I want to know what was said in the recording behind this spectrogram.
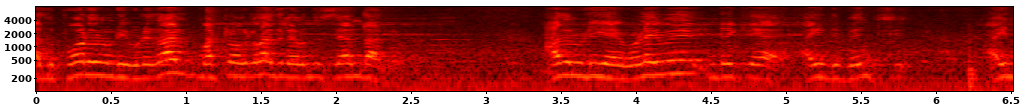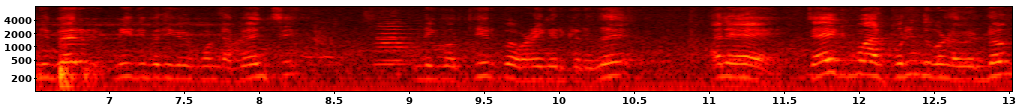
அது போனதனுடைய விளைதான் மற்றவர்கள்லாம் அதில் வந்து சேர்ந்தார்கள் அதனுடைய விளைவு இன்றைக்கு ஐந்து பெஞ்ச் ஐந்து பேர் நீதிபதிகள் கொண்ட பெஞ்ச் இன்றைக்கு ஒரு தீர்ப்பை வழங்கியிருக்கிறது. அதில் ஜெயக்குமார் புரிந்து கொள்ள வேண்டும்.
